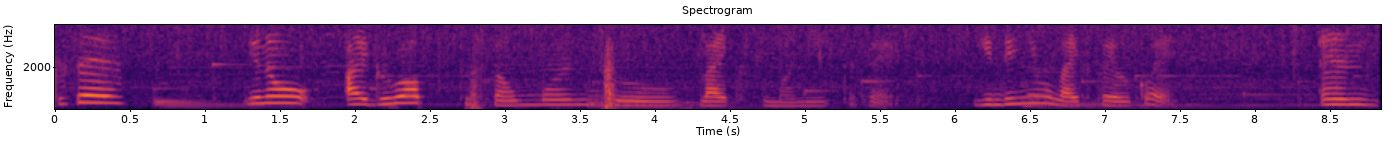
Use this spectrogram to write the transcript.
Kasi, you know, I grew up to someone who likes money kasi yun din yung lifestyle ko eh. And,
